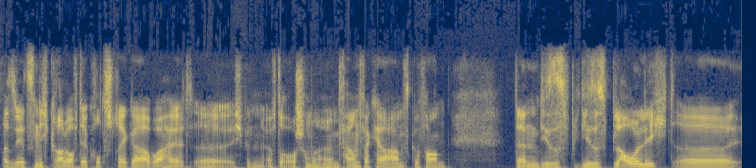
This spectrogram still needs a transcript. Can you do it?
also jetzt nicht gerade auf der Kurzstrecke, aber halt, äh, ich bin öfter auch schon mal im Fernverkehr abends gefahren, dann dieses, dieses blaue Licht, äh,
